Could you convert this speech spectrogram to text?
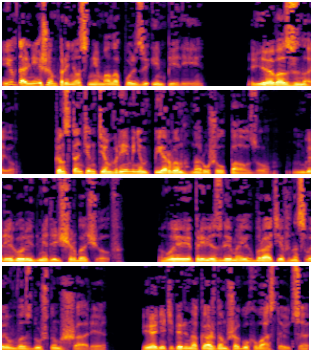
и в дальнейшем принес немало пользы империи. — Я вас знаю. Константин тем временем первым нарушил паузу. — Григорий Дмитриевич Щербачев, вы привезли моих братьев на своем воздушном шаре, и они теперь на каждом шагу хвастаются,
